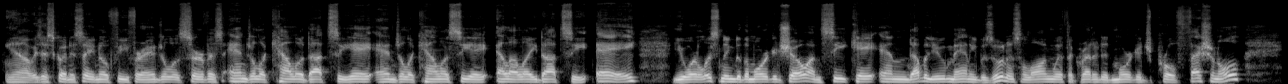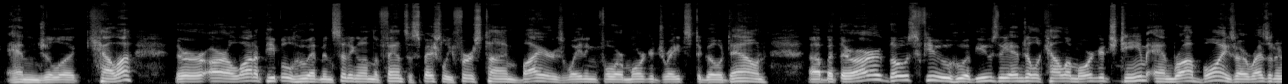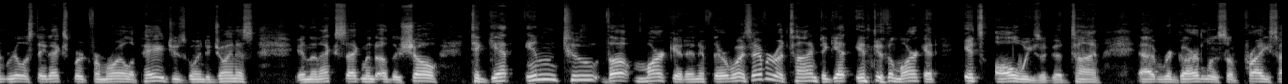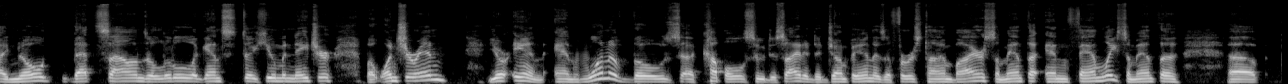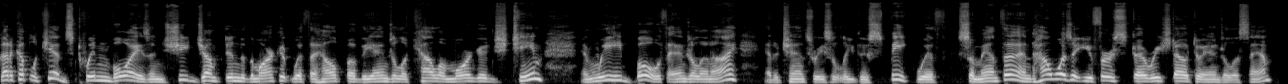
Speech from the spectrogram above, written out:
Yeah, I was just going to say no fee for Angela's service. AngelaCalla.ca, Angela Calla, C-A-L-L-A.ca. You are listening to The Mortgage Show on CKNW. Manny Bazunas, along with accredited mortgage professional Angela Calla. There are a lot of people who have been sitting on the fence, especially first time buyers waiting for mortgage rates to go down. Uh, but there are those few who have used the Angela Calla mortgage team. And Rob Boys, our resident real estate expert from Royal LePage, who's going to join us in the next segment of the show to get into the market. And if there was ever a time to get into the market, it's always a good time, uh, regardless of price. I know that sounds a little against uh, human nature, but once you're in, you're in. And one of those uh, couples who decided to jump in as a first time buyer, Samantha and family, Samantha uh, got a couple of kids, twin boys, and she jumped into the market with the help of the Angela Calla mortgage team. And we both, Angela and I, had a chance recently to speak with Samantha. And how was it you first uh, reached out to Angela, Sam?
